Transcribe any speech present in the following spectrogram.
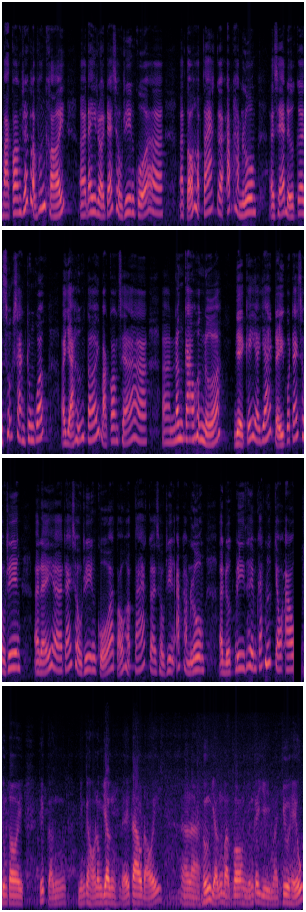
bà con rất là phấn khởi. đây rồi trái sầu riêng của tổ hợp tác ấp Hàm luôn sẽ được xuất sang Trung Quốc và hướng tới bà con sẽ nâng cao hơn nữa về cái à, giá trị của trái sầu riêng à, để à, trái sầu riêng của tổ hợp tác sầu riêng ấp Hàm Luông được đi thêm các nước châu Âu. Chúng tôi tiếp cận những cái hộ nông dân để trao đổi là hướng dẫn bà con những cái gì mà chưa hiểu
